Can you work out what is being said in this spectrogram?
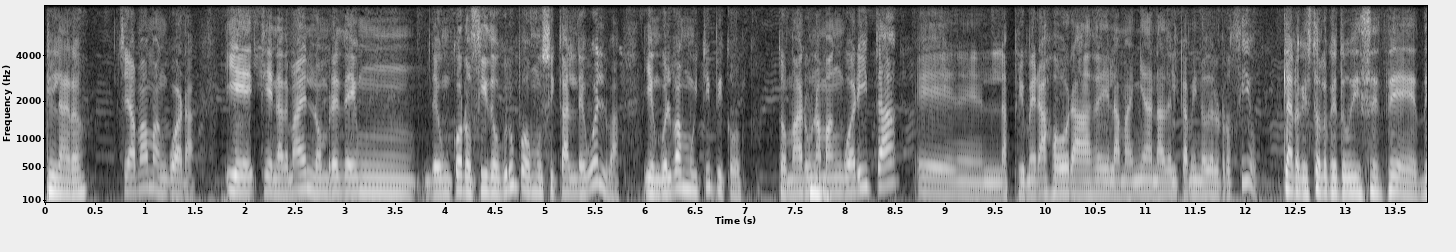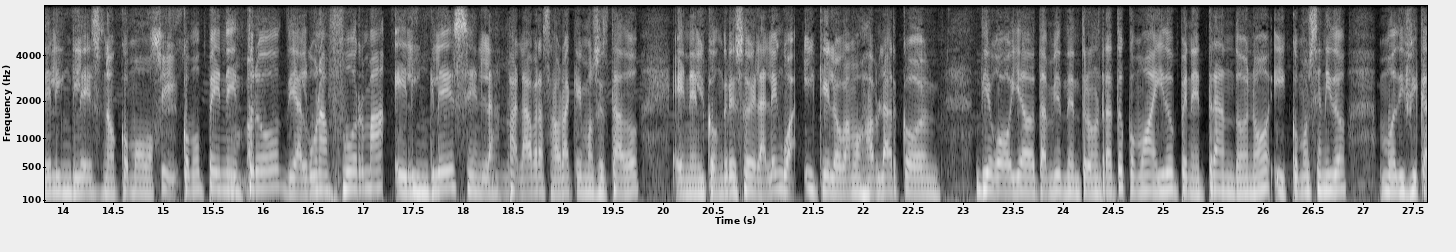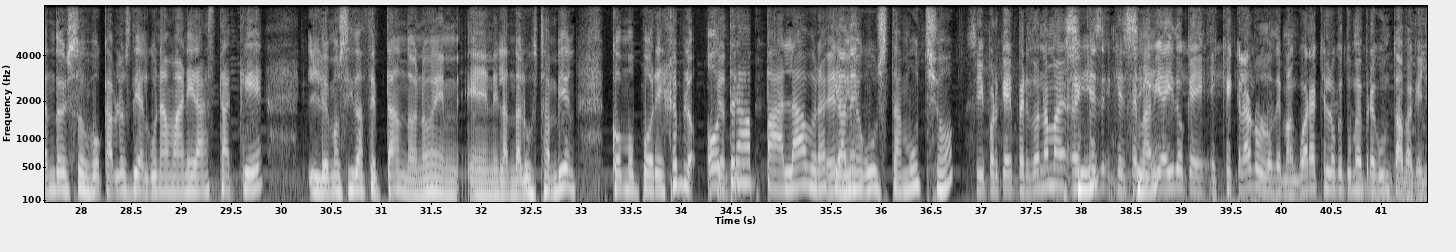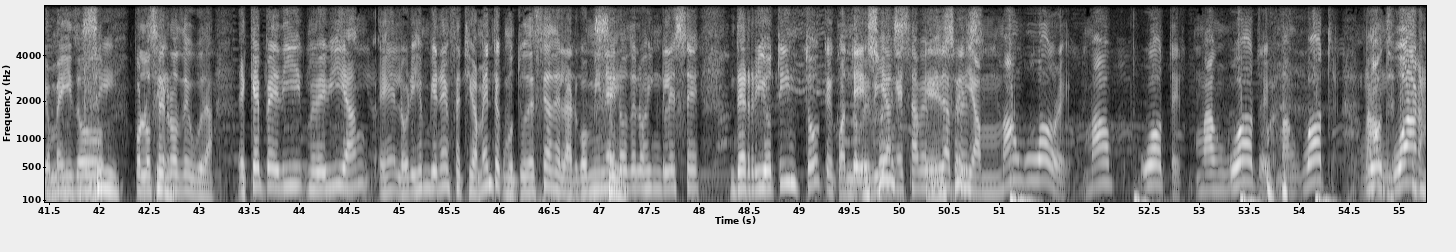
Claro. Se llama Manguara y eh, tiene además el nombre de un, de un conocido grupo musical de Huelva. Y en Huelva es muy típico tomar una manguarita eh, en las primeras horas de la mañana del Camino del Rocío. Claro que esto es lo que tú dices de- del inglés, ¿no? Cómo, cómo penetró de alguna forma el inglés en las palabras ahora que hemos estado en el Congreso de la Lengua y que lo vamos a hablar con Diego Hollado también dentro de un rato, cómo ha ido penetrando, ¿no? Y cómo se han ido modificando esos vocablos de alguna manera hasta que lo hemos ido aceptando, ¿no? En, en el andaluz también. Como por ejemplo, otra palabra que a mí me gusta mucho. Sí, porque perdóname, Sí, es que, que se sí. me había ido, que es que claro, lo de Manguara es que es lo que tú me preguntabas, que yo me he ido Sí, por los sí. cerros de Uda. Es que pedí, bebían, eh, el origen viene efectivamente, como tú decías, del argot minero Sí. de los ingleses de Río Tinto, que cuando Eso bebían es, esta bebida eso es. pedían man water, man water, man water, man water, manguara.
